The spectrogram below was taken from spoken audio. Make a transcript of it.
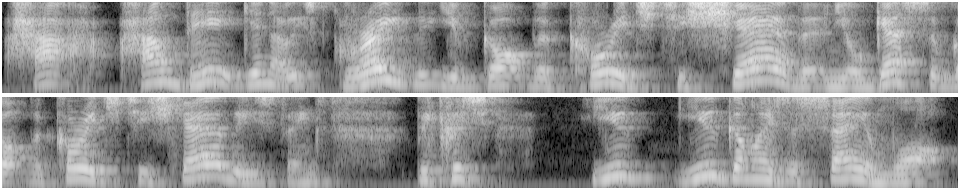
how how did you know it's great that you've got the courage to share that and your guests have got the courage to share these things because you you guys are saying what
